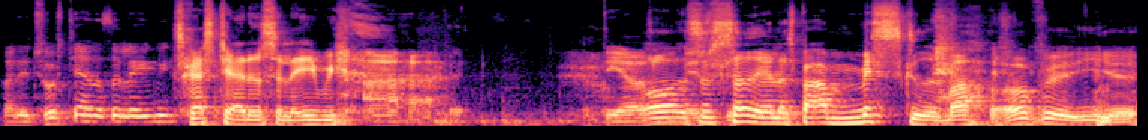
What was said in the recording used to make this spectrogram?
Var det to stjerner salami? 60 stjernet salami. Ah, det er også Og så sad jeg ellers bare mæskede mig oppe i... Uh...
